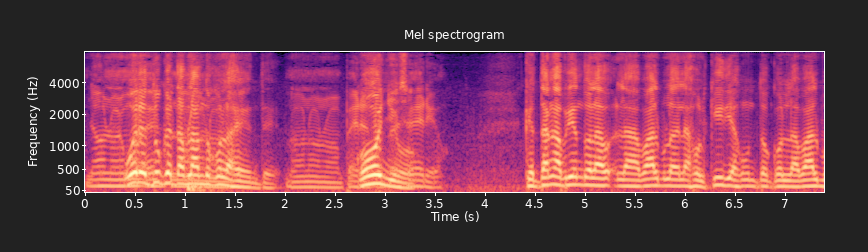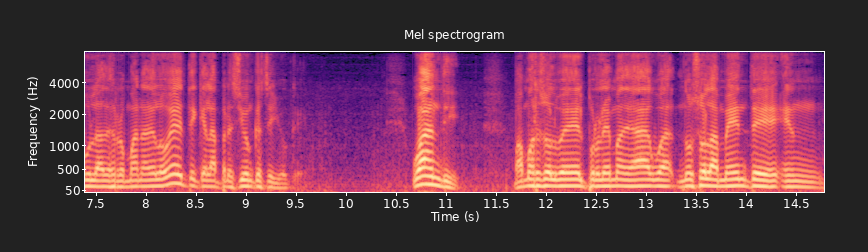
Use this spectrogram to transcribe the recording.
No, no, o eres no, tú que estás no, hablando no. con la gente No, no, no, espérate, coño en serio. Que están abriendo la, la válvula de las orquídeas junto con la válvula de Romana del Oeste y que la presión qué sé yo qué Wandy vamos a resolver el problema de agua no solamente en,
